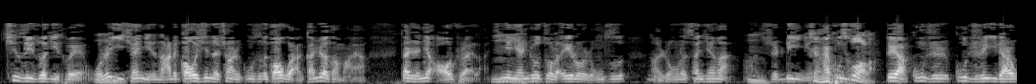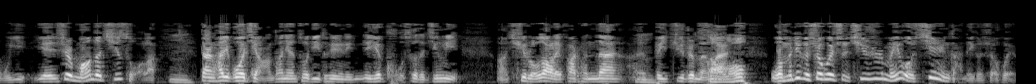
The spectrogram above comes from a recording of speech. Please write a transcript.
亲自去做地推。我说以前你是拿着高薪的上市公司的高管干这干嘛呀？但人家熬出来了。今年年初做了 A 轮融资啊，融了三千万啊，是历年这还不错了。对啊，估值估值一点五亿，也是忙得其所了。嗯，但是他就给我讲当年做地推那些苦涩的经历啊，去楼道里发传单，啊被拒之门外。我们这个社会是其实是没有信任感的一个社会。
